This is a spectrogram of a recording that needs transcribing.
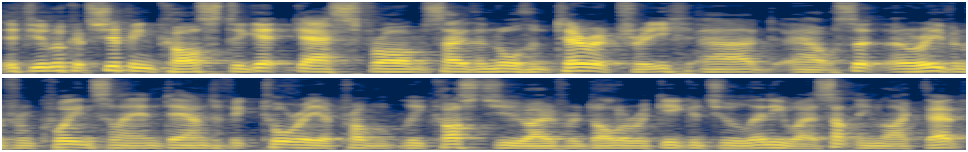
if you look at shipping costs to get gas from, say, the Northern Territory, uh, or even from Queensland down to Victoria, probably costs you over a dollar a gigajoule anyway, something like that.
